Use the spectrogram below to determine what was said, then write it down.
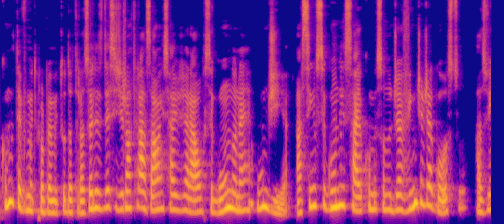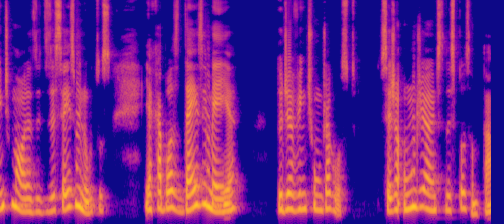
como teve muito problema e tudo atrasou, eles decidiram atrasar o ensaio geral, o segundo, né, um dia. Assim, o segundo ensaio começou no dia 20 de agosto, às 21 horas e 16 minutos, e acabou às 10 e meia do dia 21 de agosto. Ou seja, um dia antes da explosão, tá?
